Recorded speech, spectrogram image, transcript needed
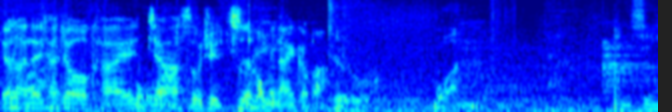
心。要等一下就开加速去吃后面那一个吧。Two, one. 放心。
